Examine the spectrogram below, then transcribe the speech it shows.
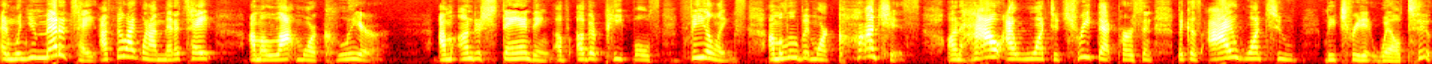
And when you meditate, I feel like when I meditate, I'm a lot more clear I'm understanding of other people's feelings. I'm a little bit more conscious on how I want to treat that person because I want to be treated well too.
